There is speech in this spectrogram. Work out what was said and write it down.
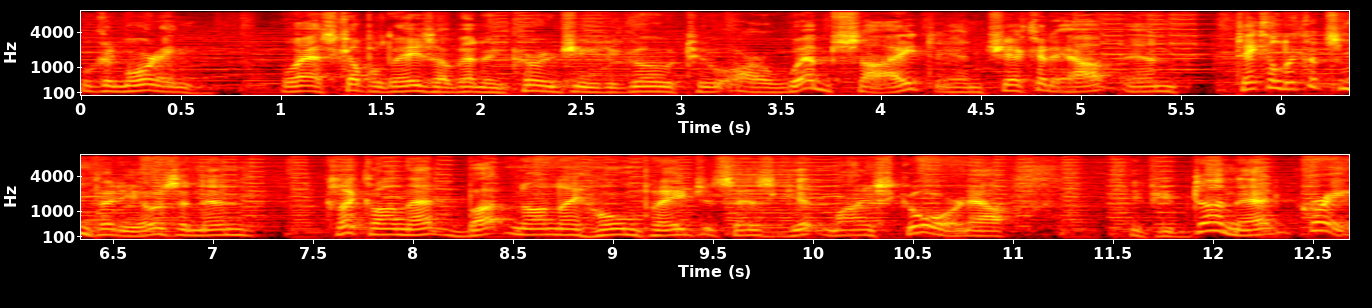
Well, good morning. The last couple days, I've been encouraging you to go to our website and check it out and take a look at some videos and then click on that button on the home page that says Get My Score. Now, if you've done that, great.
